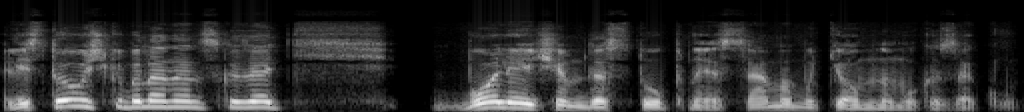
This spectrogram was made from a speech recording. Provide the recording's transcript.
Листовочка была, надо сказать, более чем доступная самому темному казаку.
